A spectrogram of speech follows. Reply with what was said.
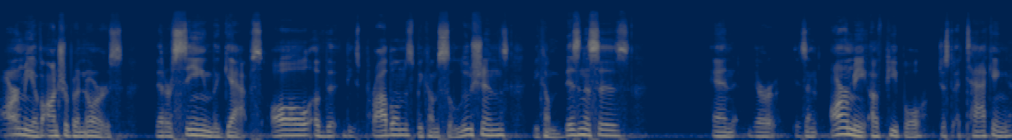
army of entrepreneurs that are seeing the gaps. All of the, these problems become solutions, become businesses, and there is an army of people just attacking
